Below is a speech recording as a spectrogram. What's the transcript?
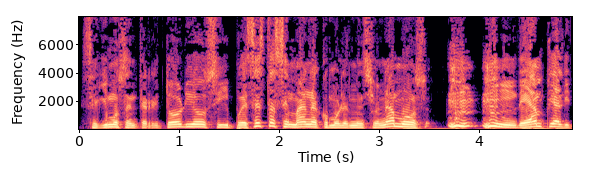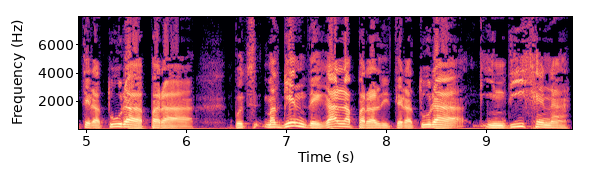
Seguimos en territorios y pues esta semana, como les mencionamos, de amplia literatura para, pues más bien de gala para literatura indígena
